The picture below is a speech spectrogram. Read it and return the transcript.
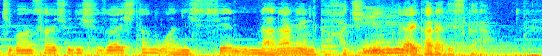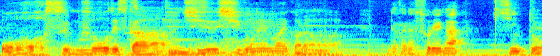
一番最初に取材したのは2007年か8年ぐらいからですから、おおすそうですか、うん。1415年前から、だからそれがきちんと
